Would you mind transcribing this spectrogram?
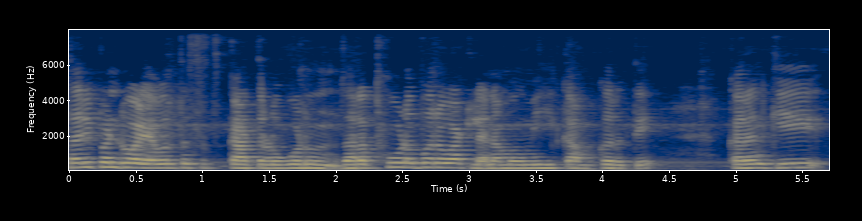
तरी पण डोळ्यावर तसंच कातडं ओढून जरा थोडं बरं वाटलं ना मग मी ही काम करते. कारण की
